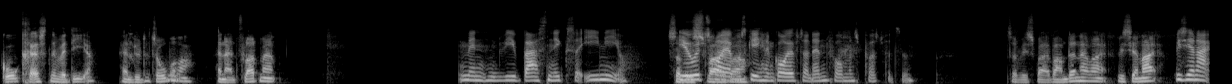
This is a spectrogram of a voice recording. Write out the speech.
Gode kristne værdier. Han lytter til opera. Han er en flot mand. Men vi er bare sådan ikke så enige jo. Så I vi, øvrigt tror jeg swiper, måske, han går efter en anden formandspost for tiden. så vi swiper om den her vej. Vi siger nej. Vi siger nej.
